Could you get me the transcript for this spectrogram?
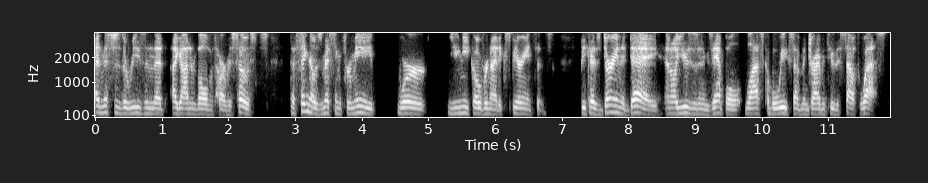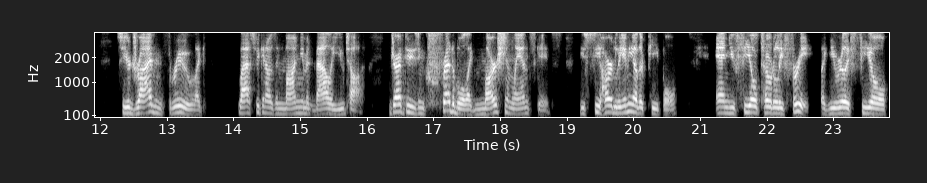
and this is the reason that I got involved with Harvest Hosts. The thing that was missing for me were unique overnight experiences because during the day, and I'll use as an example, last couple weeks I've been driving through the Southwest. So you're driving through like last weekend I was in Monument Valley, Utah. You drive through these incredible like Martian landscapes. You see hardly any other people, and you feel totally free. Like you really feel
